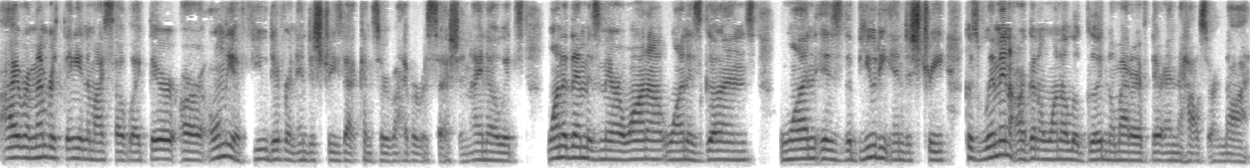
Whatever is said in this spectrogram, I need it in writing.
I remember thinking to myself, like, there are only a few different industries that can survive a recession. I know it's one of them is marijuana, one is guns, one is the beauty industry, because women are going to want to look good no matter if they're in the house or not.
